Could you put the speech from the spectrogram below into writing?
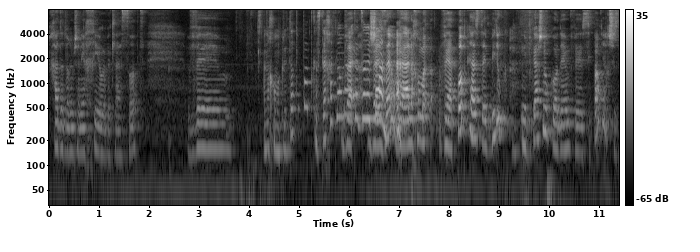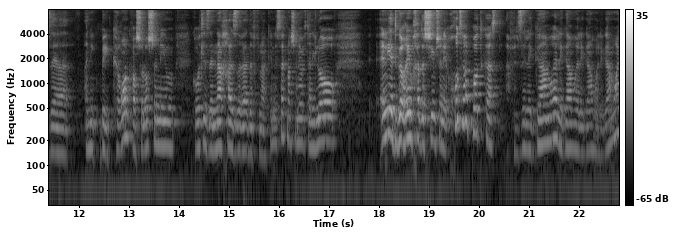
אחד הדברים שאני הכי אוהבת לעשות. ו... אנחנו מקליטות פודקאסט, איך את לא ו- אומרת את זה ראשון? וזהו, ואנחנו... והפודקאסט, בדיוק נפגשנו קודם, וסיפרתי לך שזה... אני בעיקרון כבר שלוש שנים קוראת לזה נחל זרי הדפנה, כי אני עושה את מה שאני אוהבת, אני לא... אין לי אתגרים חדשים שאני... חוץ מהפודקאסט, אבל זה לגמרי, לגמרי, לגמרי, לגמרי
